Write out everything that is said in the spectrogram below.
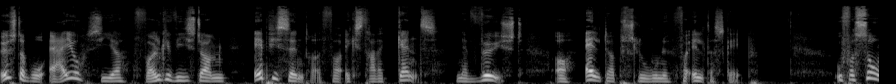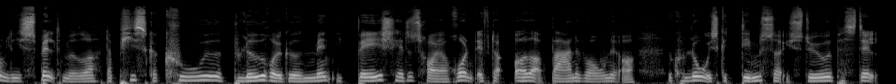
Østerbro er jo, siger folkevisdommen, epicentret for ekstravagant, nervøst og altopslugende forældreskab. Uforsonlige spæltmøder, der pisker kude, blødrykkede mænd i beige hættetrøjer rundt efter odder barnevogne og økologiske dimser i støvet pastel,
